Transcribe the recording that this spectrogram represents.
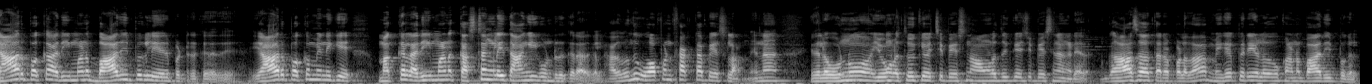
யார் பக்கம் அதிகமான பாதிப்புகள் ஏற்பட்டிருக்கிறது? யார் பக்கம் இன்னைக்கு மக்கள் அதிகமான கஷ்டங்களை தாங்கி கொண்டிருக்கிறார்கள்? அது வந்து ஓப்பன் ஃபேக்டாக பேசலாம். ஏன்னா இதில் ஒன்றும் இவங்கள தூக்கி வச்சு பேசணும் அவங்கள தூக்கி வச்சு பேசினா கிடையாது. காசா தரப்பில் தான் மிகப்பெரிய அளவுக்கான பாதிப்புகள்.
